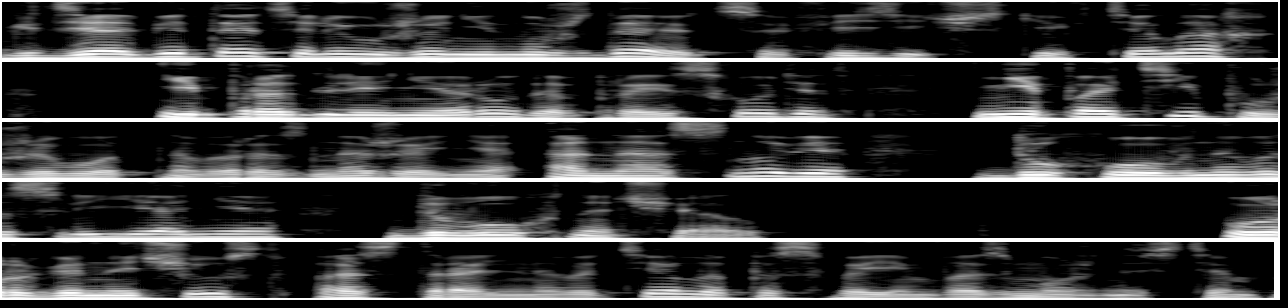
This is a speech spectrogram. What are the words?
где обитатели уже не нуждаются в физических телах, и продление рода происходит не по типу животного размножения, а на основе духовного слияния двух начал. Органы чувств астрального тела по своим возможностям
